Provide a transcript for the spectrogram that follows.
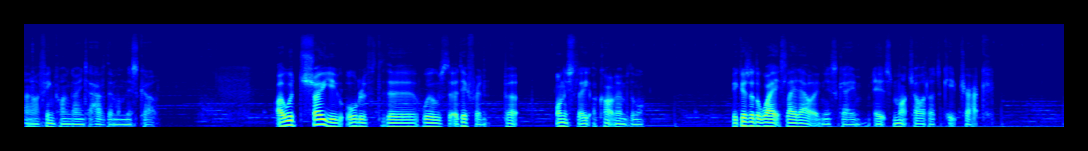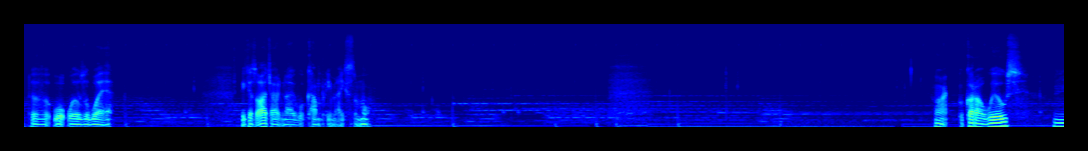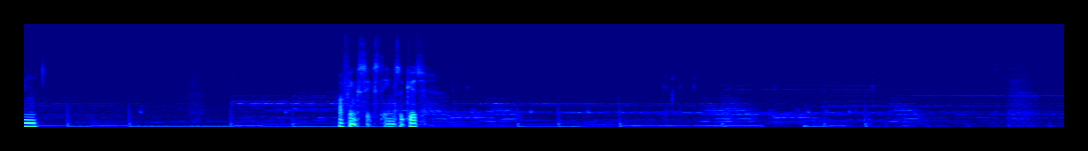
and I think I'm going to have them on this car. I would show you all of the wheels that are different, but honestly, I can't remember them all. Because of the way it's laid out in this game, it's much harder to keep track of what wheels are where. Because I don't know what company makes them all. Right, we've got our wheels. Mm. I think 16s are good.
